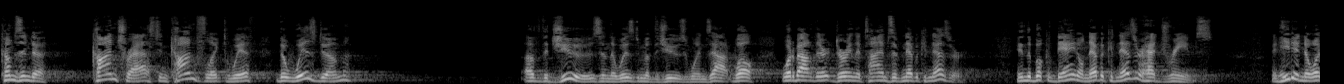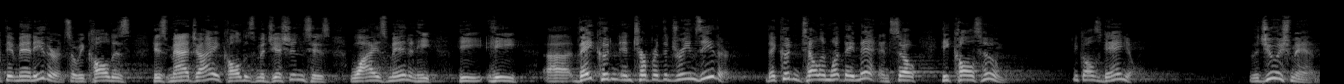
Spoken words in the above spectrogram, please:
comes into contrast and conflict with the wisdom of the Jews, and the wisdom of the Jews wins out. Well, what about there, during the times of Nebuchadnezzar? In the book of Daniel, Nebuchadnezzar had dreams. And he didn't know what they meant either. And so he called his, his magi, he called his magicians, his wise men, and he, he, he, uh, they couldn't interpret the dreams either. They couldn't tell him what they meant. And so he calls whom? He calls Daniel, the Jewish man.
